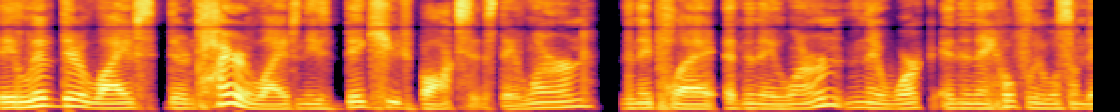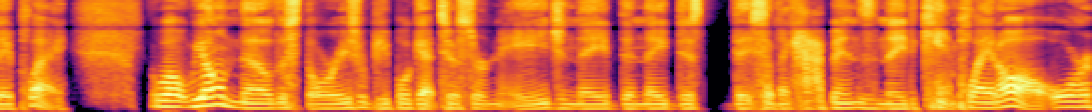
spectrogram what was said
they live their lives, their entire lives in these big, huge boxes. They learn, then they play, and then they learn, then they work, and then they hopefully will someday play. Well, we all know the stories where people get to a certain age and they then they just they something happens and they can't play at all. Or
